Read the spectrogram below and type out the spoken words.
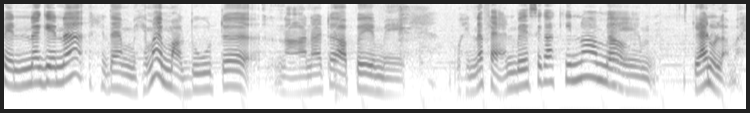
පෙන්නගෙන දැම් මෙහෙමයි මදූට නානට අපේ මේ එන්න ෆෑන් බේස එකක් ඉන්නවා මේ ගෑනු ළමයි.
